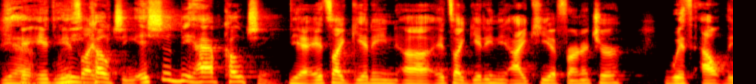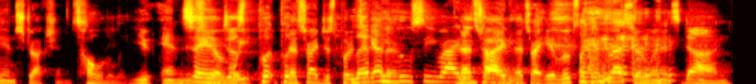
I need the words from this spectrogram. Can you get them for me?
yeah. It- it- we it's need like, coaching. It should be have coaching. Yeah, it's like getting uh, it's like getting the IKEA furniture without the instructions. Totally. You and Saying so just we- put- put that's right. Just put it lefty together. loosey, righty That's right. That's right. It looks like a dresser when it's done.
